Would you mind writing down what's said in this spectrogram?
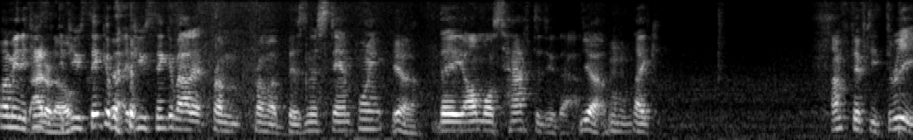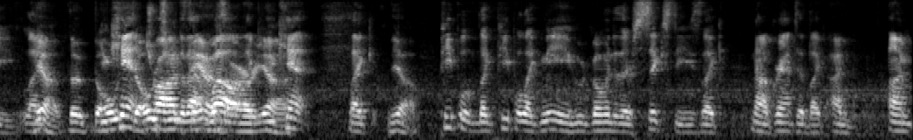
Well, I mean, if you, I don't know. if you think about if you think about it from from a business standpoint, yeah they almost have to do that. yeah Mhm. Like, I'm 53. Like, yeah the, the you old, can't the draw into that well. are, like, yeah, you can't like yeah people like people like me who go into their 60s. Like, now, granted, like I'm I'm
